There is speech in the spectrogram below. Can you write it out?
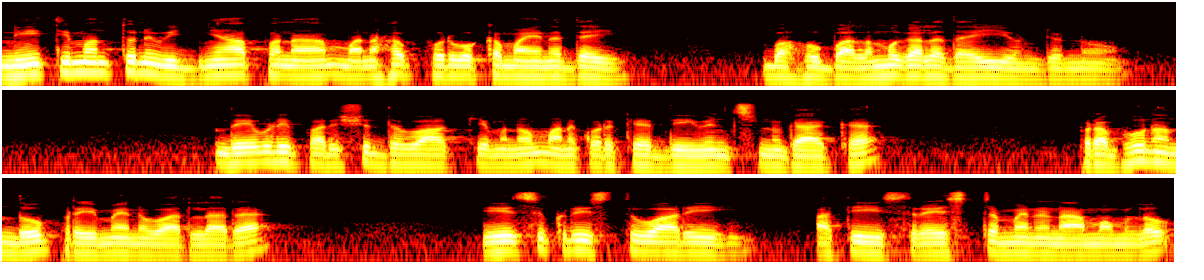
నీతిమంతుని విజ్ఞాపన మనఃపూర్వకమైనదై బహుబలము గలదై ఉండును. దేవుడి పరిశుద్ధ వాక్యమును మన కొరకే దీవించునుగాక ప్రభునందు ప్రియమైన వార్లారా యేసుక్రీస్తు వారి అతి శ్రేష్టమైన నామంలో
